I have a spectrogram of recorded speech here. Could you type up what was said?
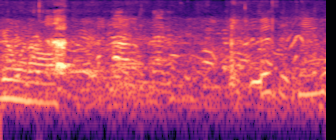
going off. Who is it, Tim?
